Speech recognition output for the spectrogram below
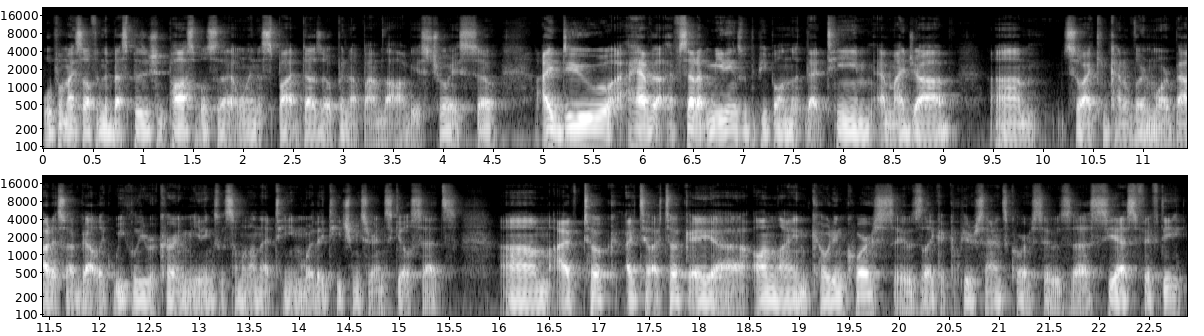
will put myself in the best position possible so that when a spot does open up, I'm the obvious choice. So I do I have I've set up meetings with the people on the, that team at my job. Um, so I can kind of learn more about it. So I've got like weekly recurring meetings with someone on that team where they teach me certain skill sets. Um, I've took I took I took a uh, online coding course. It was like a computer science course. It was uh, CS fifty.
